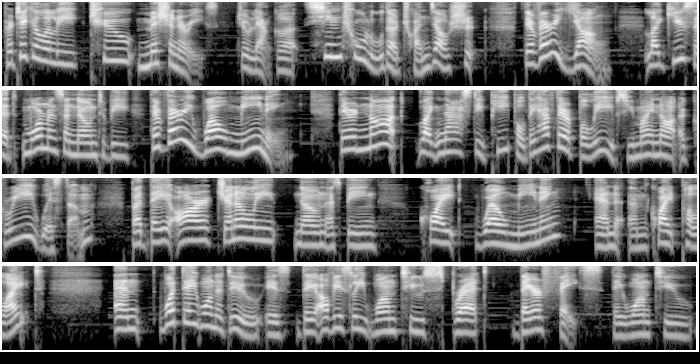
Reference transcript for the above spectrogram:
particularly two missionaries. 就两个新出炉的传教士. They're very young. Like you said, Mormons are known to be, they're very well meaning. They're not like nasty people. They have their beliefs. You might not agree with them, but they are generally known as being quite well meaning and um, quite polite. And what they want to do is they obviously want to spread their faith. They want to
